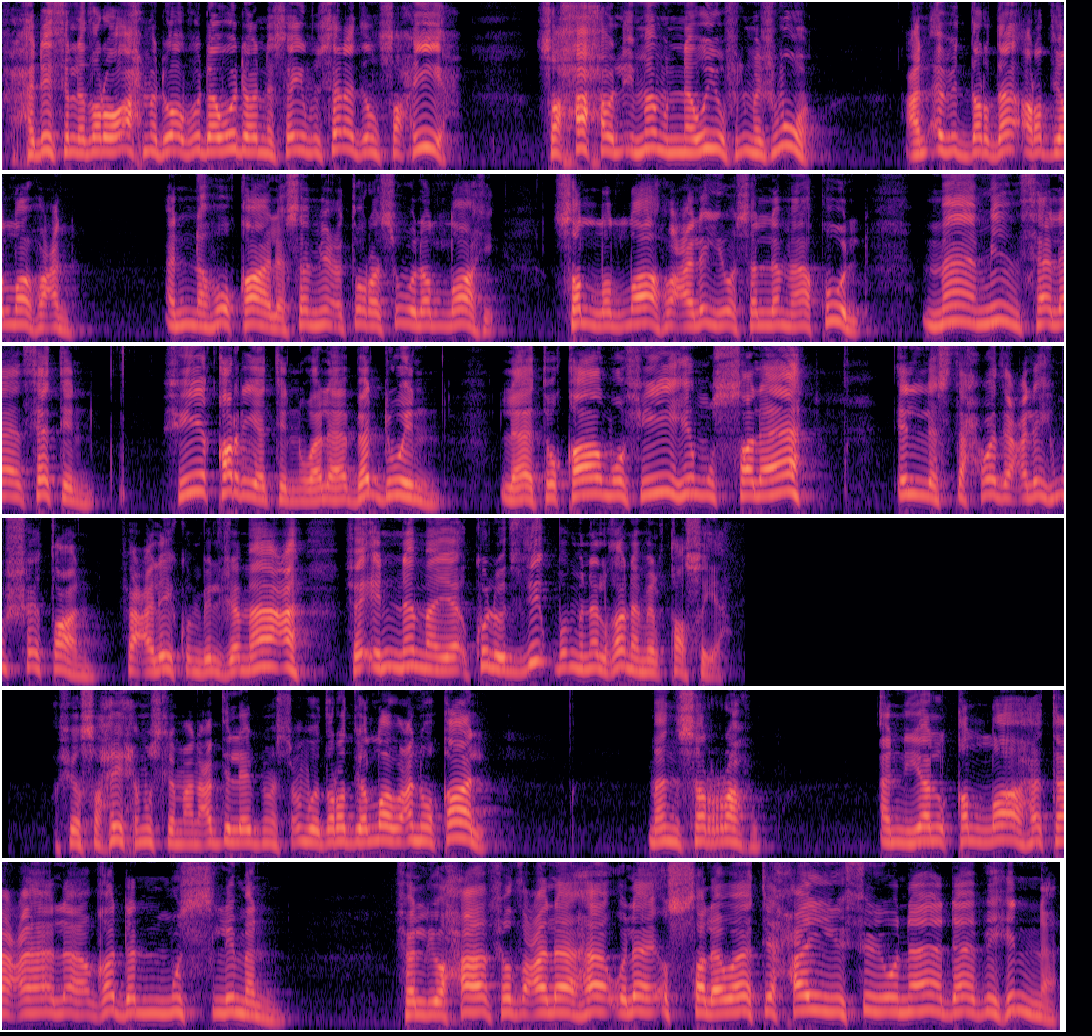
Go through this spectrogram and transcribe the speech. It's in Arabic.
في الحديث الذي رواه أحمد وأبو داود والنسائي بسند صحيح صححه الإمام النووي في المجموع عن أبي الدرداء رضي الله عنه أنه قال سمعت رسول الله صلى الله عليه وسلم يقول ما من ثلاثة في قرية ولا بدو لا تقام فيهم الصلاة إلا استحوذ عليهم الشيطان فعليكم بالجماعة فإنما يأكل الذئب من الغنم القاصية. وفي صحيح مسلم عن عبد الله بن مسعود رضي الله عنه قال من سره أن يلقى الله تعالى غدا مسلما فليحافظ على هؤلاء الصلوات حيث ينادى بهن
